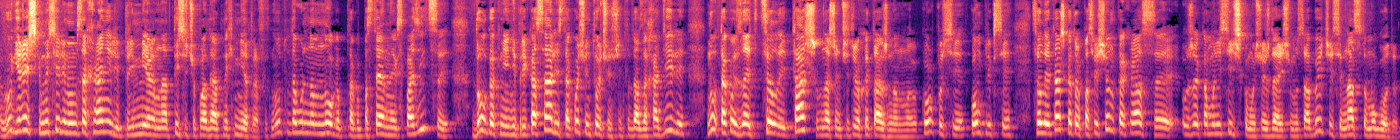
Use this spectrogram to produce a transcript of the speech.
Героическим усилием мы сохранили примерно тысячу квадратных метров. Ну, это довольно много такой постоянной экспозиции. Долго к ней не прикасались, так очень точно очень туда заходили. Ну, такой, знаете, целый этаж в нашем четырехэтажном корпусе, комплексе. Целый этаж, который посвящен как раз э, уже коммунистическому учреждающему событию, 17 году.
